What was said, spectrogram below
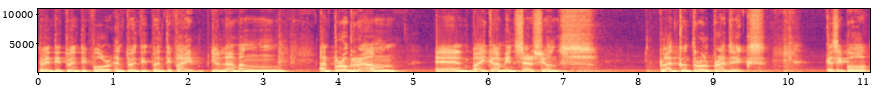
2024 and 2025. Yun lamang ang and BICAM insertions, flood control projects. Kasi po,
